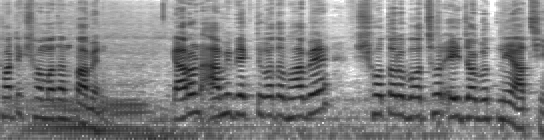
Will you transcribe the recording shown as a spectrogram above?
সঠিক সমাধান পাবেন। কারণ আমি ব্যক্তিগতভাবে সতেরো বছর এই জগৎ নিয়ে আছি।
